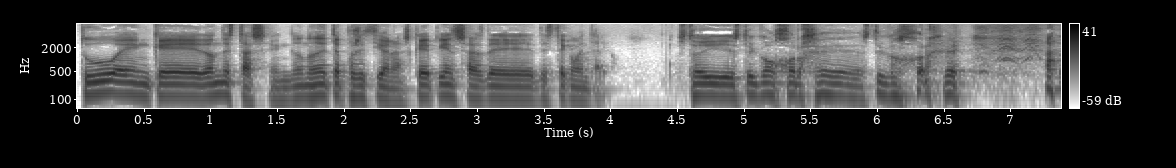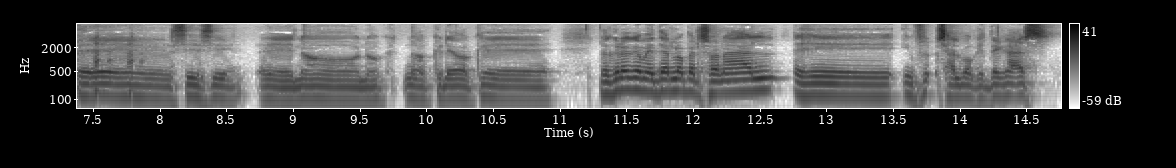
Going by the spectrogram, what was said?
¿Tú en qué, dónde estás? ¿En dónde te posicionas? ¿Qué piensas de, este comentario? Estoy, estoy con Jorge, estoy con Jorge. Eh, sí, sí. Eh, no, no, no, creo que. No creo que meterlo personal, salvo que tengas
